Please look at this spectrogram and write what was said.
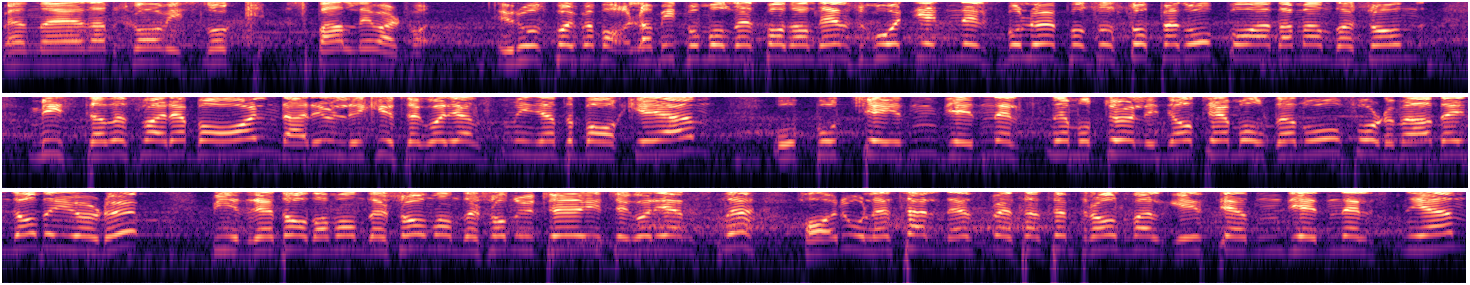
Men eh, de skal visstnok spille, i hvert fall. Rosenborg med ballen midt på Moldes banehalvdel. Så går Jedden Nelson på løp, og så stopper han opp. Og Adam Andersson mister dessverre ballen. Der er Ulrik Yttergård Jensen vinner tilbake igjen. Opp mot Jaden. Jaden Nelson er mot dørlinja til Molde nå. Får du med deg den, da? Det gjør du. Videre til Adam Andersson. Andersson ut til Yttergård Jensen. Har Ole Selnes med seg sentralt. Velger isteden Jaden Nelson igjen.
